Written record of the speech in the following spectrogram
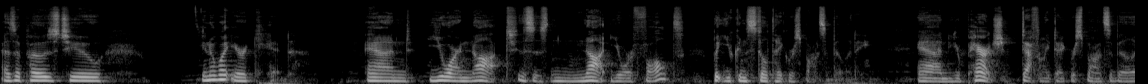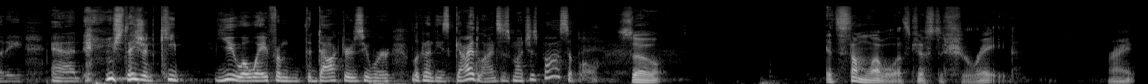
As opposed to, you know what, you're a kid. And you are not, this is not your fault, but you can still take responsibility. And your parents should definitely take responsibility. And they should keep you away from the doctors who were looking at these guidelines as much as possible. So, at some level, it's just a charade, right?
